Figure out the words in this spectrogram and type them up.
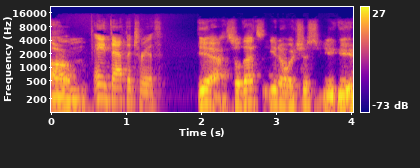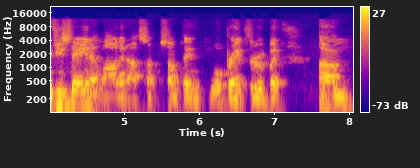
Um, Ain't that the truth? Yeah. So that's you know, it's just you, if you stay in it long enough, so, something will break through. But um,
